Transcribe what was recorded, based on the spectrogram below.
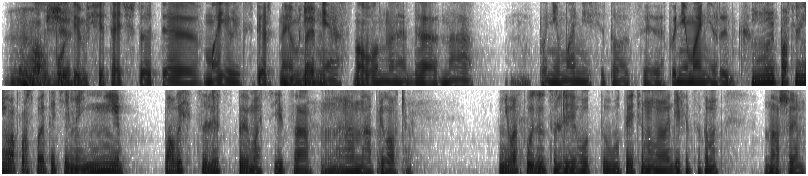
Ну, Вообще. будем считать, что это мое экспертное Инсайт? мнение, основанное да, на понимании ситуации, понимании рынка. Ну и последний вопрос по этой теме. Не повысится ли стоимость яйца э, на прилавке? Не воспользуются ли вот, вот этим дефицитом наши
